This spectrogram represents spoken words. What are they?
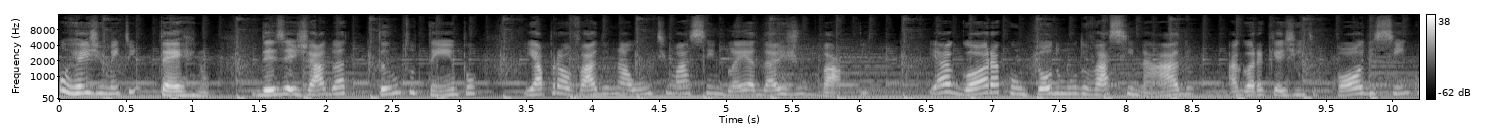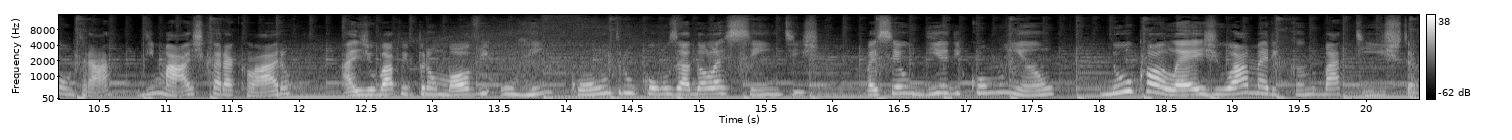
o regimento interno, desejado há tanto tempo e aprovado na última assembleia da Jubap. E agora, com todo mundo vacinado, agora que a gente pode se encontrar, de máscara, claro, a Gilbap promove um reencontro com os adolescentes. Vai ser o dia de comunhão no Colégio Americano Batista.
